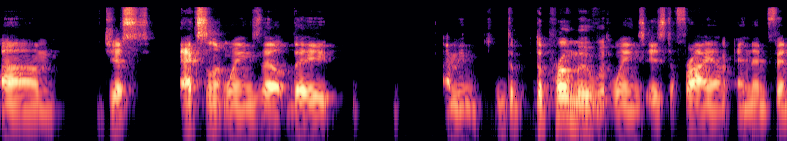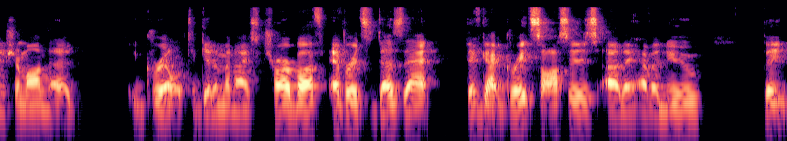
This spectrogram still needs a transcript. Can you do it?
Um, just excellent wings. They'll they I mean the the pro move with wings is to fry them and then finish them on the grill to get them a nice char buff. Everett's does that They've got great sauces. Uh, they have a new, they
